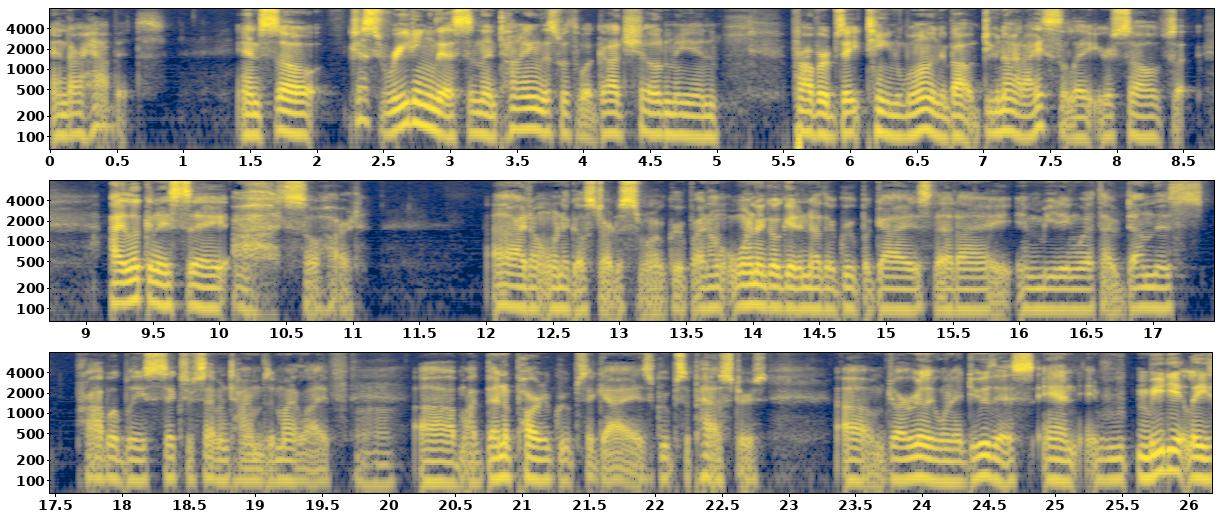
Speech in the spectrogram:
and our habits. And so just reading this and then tying this with what God showed me in Proverbs 18:1 about do not isolate yourselves. I look and I say, "Oh, it's so hard. Uh, I don't want to go start a small group. I don't want to go get another group of guys that I am meeting with. I've done this probably six or seven times in my life. Um, I've been a part of groups of guys, groups of pastors. Um, do I really want to do this? And immediately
